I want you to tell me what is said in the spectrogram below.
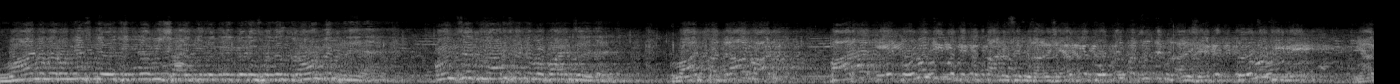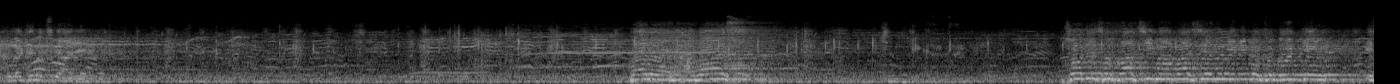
وارڈ نمبر انیس کے جتنے بھی شائقین کرکٹ اس وقت گراؤنڈ میں کھڑے ہیں۔ ان سے گزارش ہے کہ وہ باہر چل جائے وارڈ پندرہ اور وارڈ بارہ کے دونوں ٹیموں کے کپتانوں سے گزارش ہے ان کے فوکل پرسن سے گزارش ہے کہ دونوں ٹیمیں یہاں کمیٹری مکس میں آ جائیں۔ عباس۔ چودہ Sarfaraz Cheema Abbas chairman union of کے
